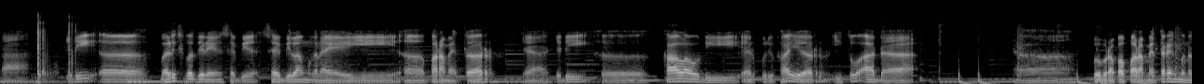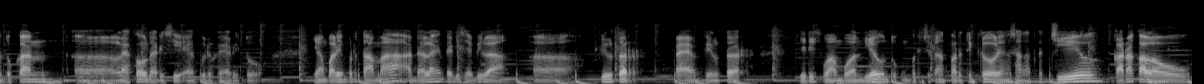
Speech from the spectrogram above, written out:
nah jadi uh, balik seperti yang saya, saya bilang mengenai uh, parameter ya. Jadi uh, kalau di air purifier itu ada uh, beberapa parameter yang menentukan uh, level dari si air purifier itu. Yang paling pertama adalah yang tadi saya bilang uh, filter, PM filter. Jadi kemampuan dia untuk membersihkan partikel yang sangat kecil. Karena kalau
